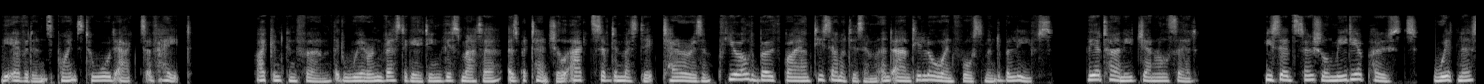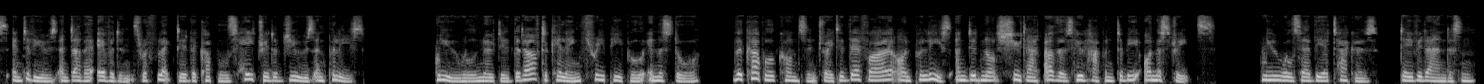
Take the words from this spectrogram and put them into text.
The evidence points toward acts of hate. I can confirm that we're investigating this matter as potential acts of domestic terrorism fueled both by anti-Semitism and anti-law enforcement beliefs, the Attorney General said. He said social media posts, witness interviews and other evidence reflected the couple's hatred of Jews and police. Grewal noted that after killing three people in the store, the couple concentrated their fire on police and did not shoot at others who happened to be on the streets. Grewal said the attackers, David Anderson,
